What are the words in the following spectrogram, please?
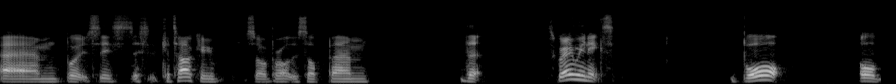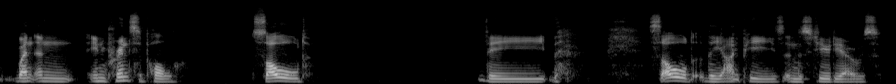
Um, but it's, it's, it's Kotaku sort of brought this up. Um, that Square Enix bought or went and in principle sold the sold the IPs and the studios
